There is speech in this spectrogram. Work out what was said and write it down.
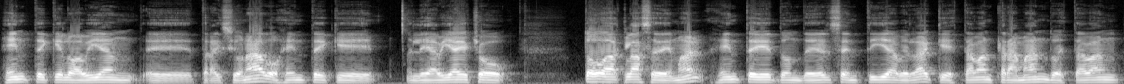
gente que lo habían eh, traicionado, gente que le había hecho toda clase de mal, gente donde él sentía, ¿verdad? Que estaban tramando, estaban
